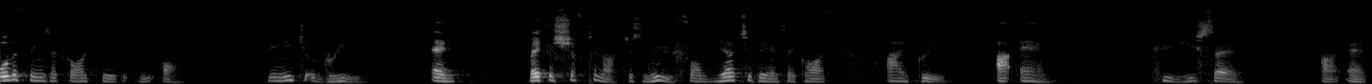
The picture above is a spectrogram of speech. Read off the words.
all the things that God says that you are, you need to agree and make a shift tonight. Just move from here to there and say, God, I agree. I am who you say I am.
